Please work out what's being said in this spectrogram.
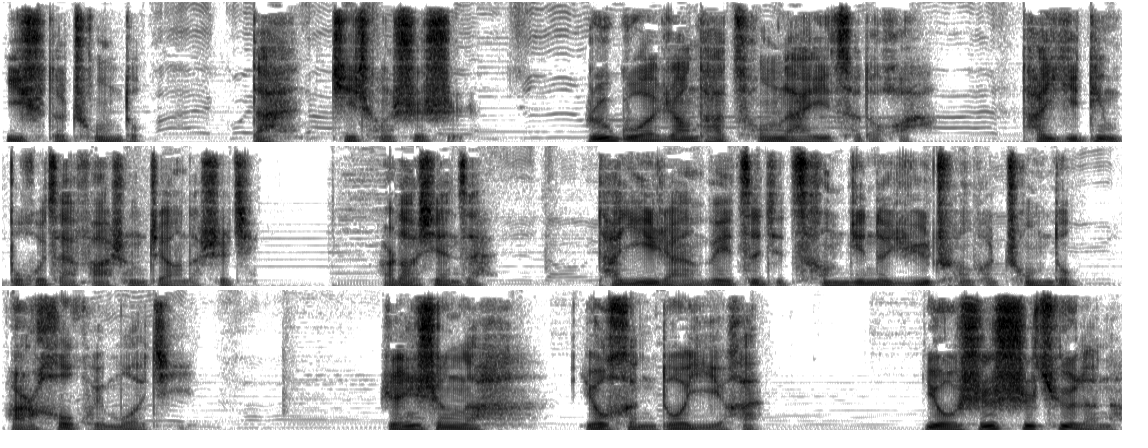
一时的冲动，但既成事实。如果让她重来一次的话，她一定不会再发生这样的事情。而到现在，她依然为自己曾经的愚蠢和冲动而后悔莫及。人生啊，有很多遗憾，有时失去了呢，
